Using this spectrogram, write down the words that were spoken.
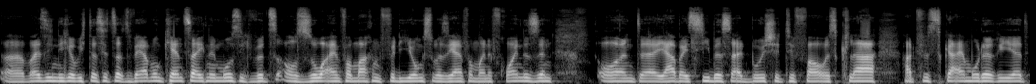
Äh, weiß ich nicht, ob ich das jetzt als Werbung kennzeichnen muss. Ich würde es auch so einfach machen für die Jungs, weil sie einfach meine Freunde sind. Und äh, ja, bei Siebes halt Bullshit TV ist klar, hat für Sky moderiert,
